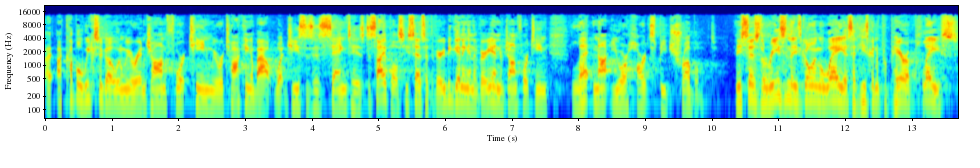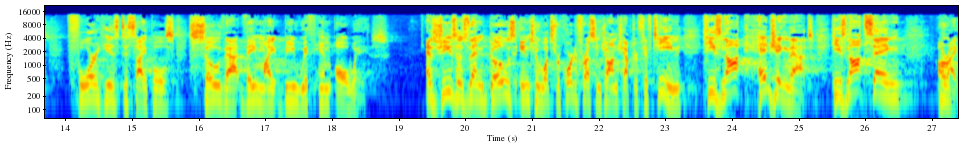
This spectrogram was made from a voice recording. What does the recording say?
a couple weeks ago when we were in John 14, we were talking about what Jesus is saying to his disciples. He says at the very beginning and the very end of John 14, let not your hearts be troubled. And he says the reason that he's going away is that he's going to prepare a place for his disciples so that they might be with him always. As Jesus then goes into what's recorded for us in John chapter 15, he's not hedging that. He's not saying, all right,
